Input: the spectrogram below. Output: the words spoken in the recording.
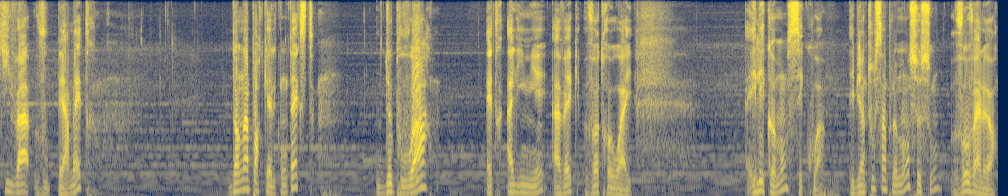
qui va vous permettre, dans n'importe quel contexte, de pouvoir être aligné avec votre why. Et les comment, c'est quoi? Eh bien, tout simplement, ce sont vos valeurs.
